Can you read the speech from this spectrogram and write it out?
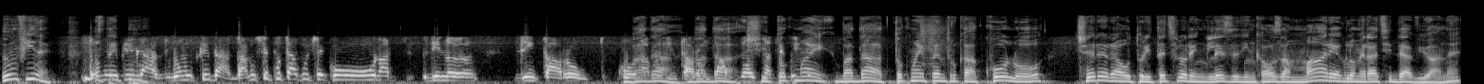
în fine. Domnul asta Crida, e... domnul Crida, dar nu se putea duce cu una din, uh, din Tarom, cu ba da, din Tarom. Ba da, și tocmai, ba da, tocmai pentru că acolo cererea autorităților engleze din cauza mari aglomerații de avioane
